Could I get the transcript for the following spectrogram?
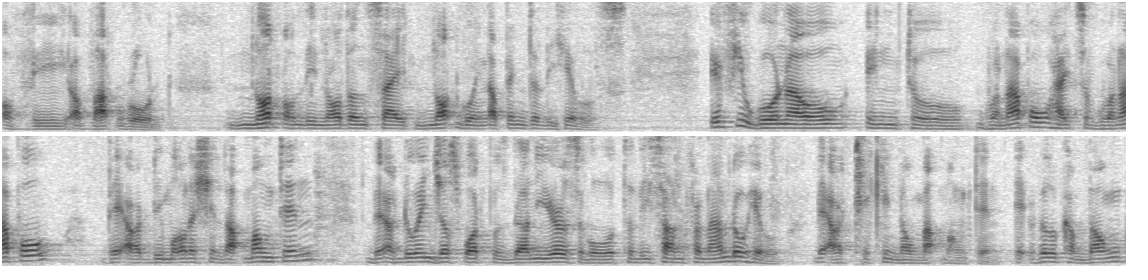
of, the, of that road, not on the northern side, not going up into the hills. If you go now into Guanapo, heights of Guanapo, they are demolishing that mountain. They are doing just what was done years ago to the San Fernando Hill. They are taking down that mountain. It will come down.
